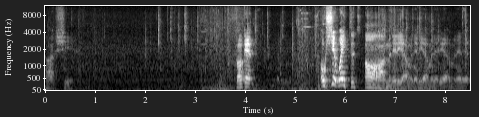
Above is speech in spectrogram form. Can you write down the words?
Ah, she. Fuck it. Oh shit, wait, that's... Oh, I'm an idiot, I'm an idiot, I'm an idiot, I'm an idiot.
